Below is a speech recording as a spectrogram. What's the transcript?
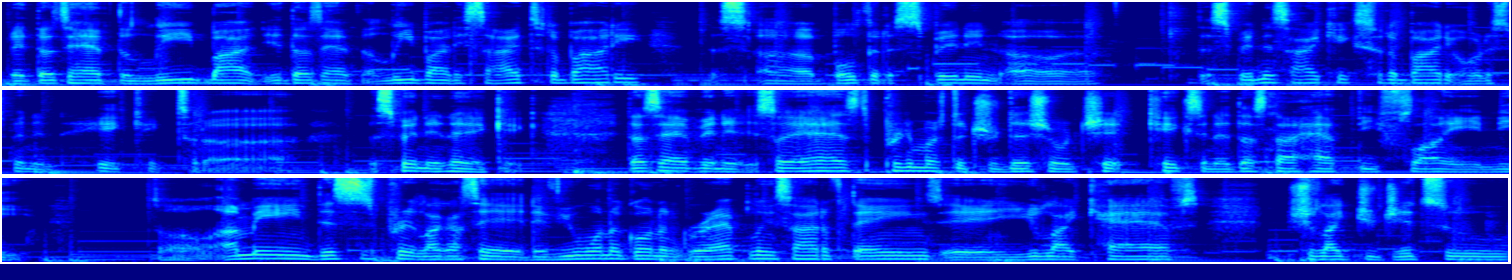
but it doesn't have the lead body. It doesn't have the lead body side to the body. This, uh, both of the spinning uh the spinning side kicks to the body or the spinning head kick to the the spinning head kick. Doesn't have any. So it has pretty much the traditional kicks, and it does not have the flying knee. So I mean, this is pretty. Like I said, if you want to go on the grappling side of things, and you like CAFs, you like jujitsu,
